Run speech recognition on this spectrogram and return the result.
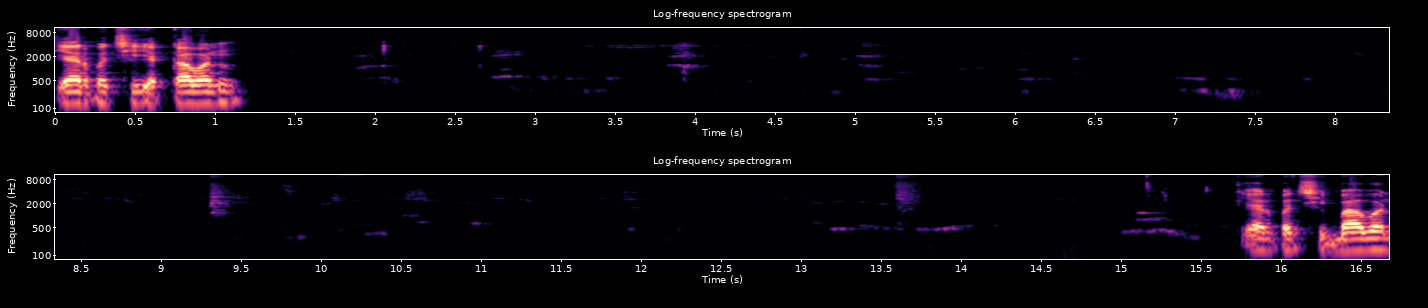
ત્યાર પછી એકાવન. ત્યાર પછી બાવન.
